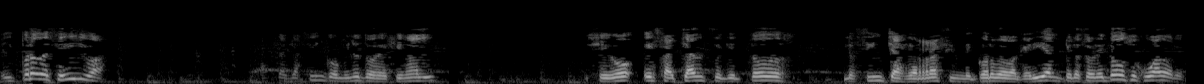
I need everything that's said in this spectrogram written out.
El PRODE se iba. Hasta que a cinco minutos de final llegó esa chance que todos los hinchas de Racing de Córdoba querían, pero sobre todo sus jugadores.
